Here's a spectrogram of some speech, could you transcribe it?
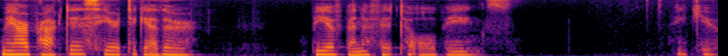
May our practice here together be of benefit to all beings. Thank you.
